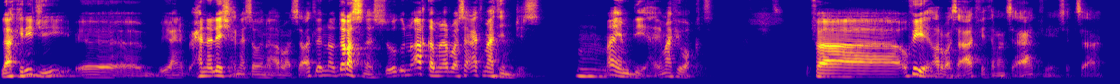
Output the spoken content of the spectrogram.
لكن يجي آه، يعني إحنا ليش إحنا سوينا أربع ساعات؟ لأنه درسنا السوق إنه أقل من أربع ساعات ما تنجز. ما يمديها ما في وقت. ف وفي أربع ساعات في ثمان ساعات في ست ساعات.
